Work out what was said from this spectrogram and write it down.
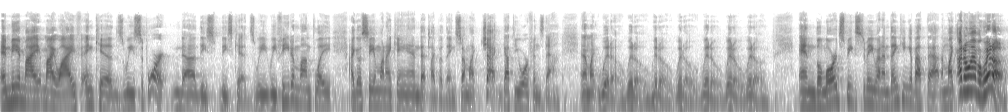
And me and my, my wife and kids, we support uh, these, these kids. We, we feed them monthly. I go see them when I can, that type of thing. So I'm like, check, got the orphans down. And I'm like, widow, widow, widow, widow, widow, widow, widow. And the Lord speaks to me when I'm thinking about that. And I'm like, I don't have a widow.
